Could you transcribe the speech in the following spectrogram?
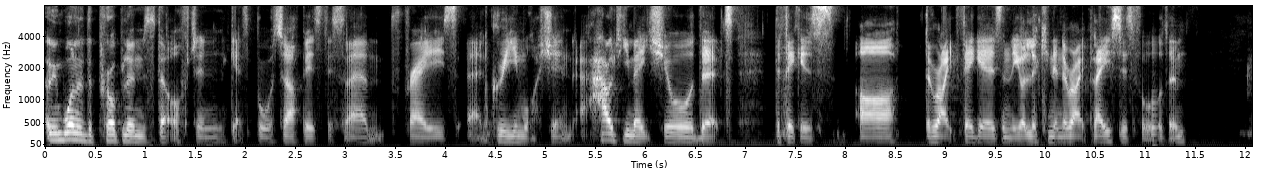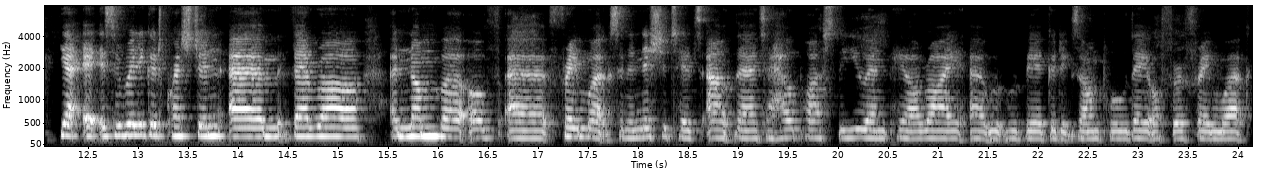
I mean, one of the problems that often gets brought up is this um, phrase uh, greenwashing. How do you make sure that the figures are the right figures and that you're looking in the right places for them? Yeah, it's a really good question. Um, there are a number of uh, frameworks and initiatives out there to help us. The UNPRI uh, would, be a good example. They offer a framework.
